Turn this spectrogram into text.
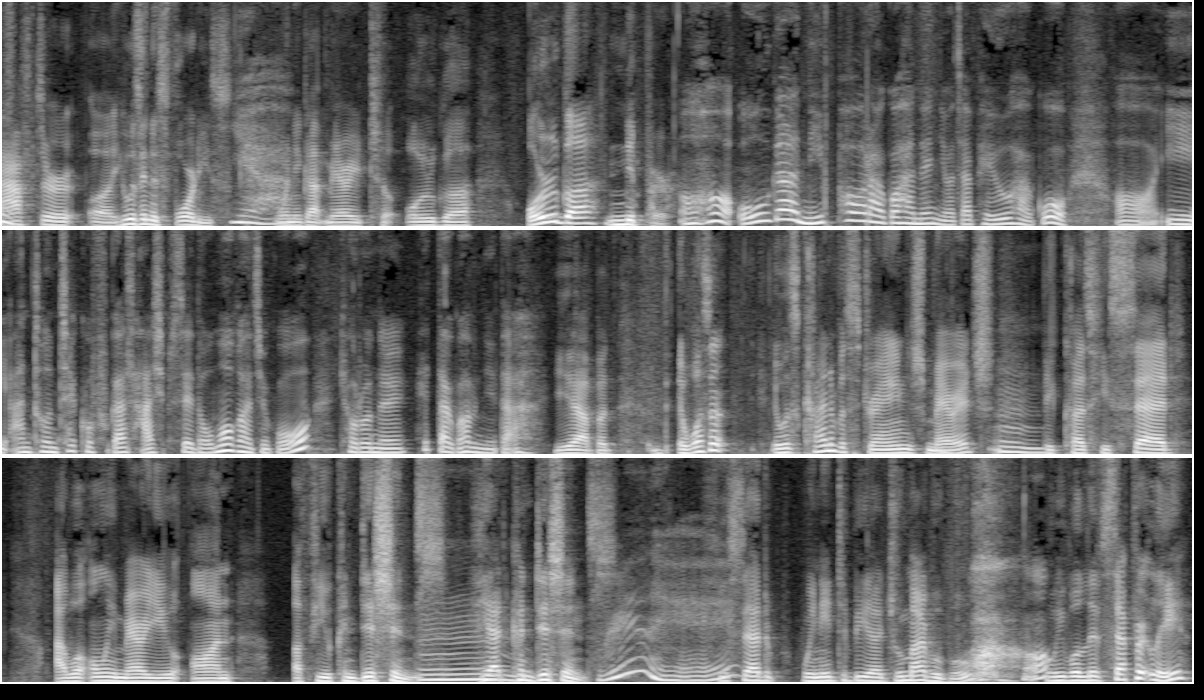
after uh, he was in his 40s Yeah. when he got married to Olga, Olga Nipper. 어허, 올가 니퍼라고 하는 여자 배우하고 어, 이 안톤 체코프가 40세 넘어가지고 결혼을 했다고 합니다. Yeah, but it wasn't, it was kind of a strange marriage Mm. because he said, I will only marry you on a few conditions. He Mm. had conditions. Really? He said, We need to be a Jumar bubu. We will live separately.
